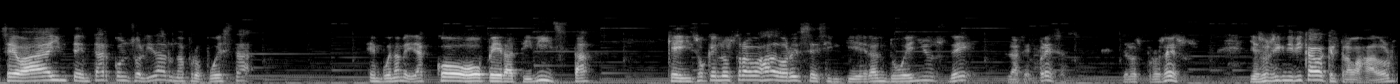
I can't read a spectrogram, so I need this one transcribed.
se va a intentar consolidar una propuesta en buena medida cooperativista que hizo que los trabajadores se sintieran dueños de las empresas, de los procesos. Y eso significaba que el trabajador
